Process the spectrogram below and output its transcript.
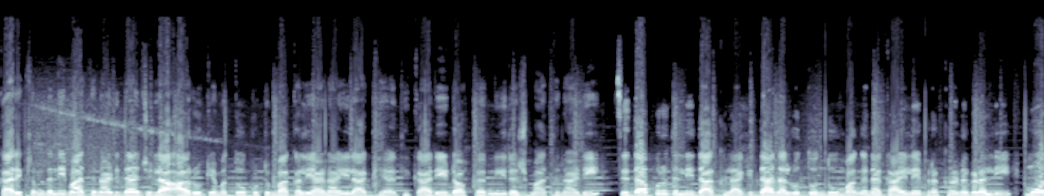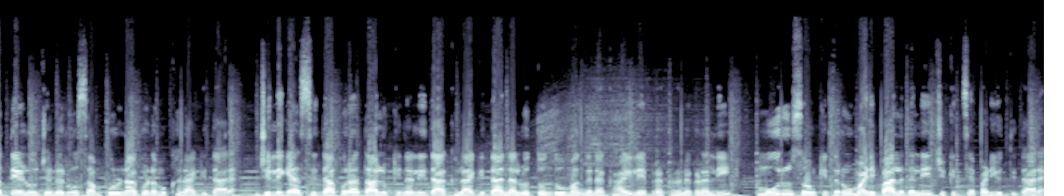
ಕಾರ್ಯಕ್ರಮದಲ್ಲಿ ಮಾತನಾಡಿದ ಜಿಲ್ಲಾ ಆರೋಗ್ಯ ಮತ್ತು ಕುಟುಂಬ ಕಲ್ಯಾಣ ಇಲಾಖೆ ಅಧಿಕಾರಿ ಡಾಕ್ಟರ್ ನೀರಜ್ ಮಾತನಾಡಿ ಸಿದ್ದಾಪುರದಲ್ಲಿ ದಾಖಲಾಗಿದ್ದ ನಲವತ್ತೊಂದು ಮಂಗನ ಕಾಯಿಲೆ ಪ್ರಕರಣಗಳಲ್ಲಿ ಮೂವತ್ತೇಳು ಜನರು ಸಂಪೂರ್ಣ ಗುಣಮುಖರಾಗಿದ್ದಾರೆ. ಜಿಲ್ಲೆಯ ಸಿದ್ದಾಪುರ ತಾಲೂಕಿನಲ್ಲಿ ದಾಖಲಾಗಿದ್ದ ನಲವತ್ತೊಂದು ಮಂಗನ ಕಾಯಿಲೆ ಪ್ರಕರಣಗಳಲ್ಲಿ ಮೂರು ಸೋಂಕಿತರು ಮಣಿಪಾಲದಲ್ಲಿ ಚಿಕಿತ್ಸೆ ಪಡೆಯುತ್ತಿದ್ದಾರೆ.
